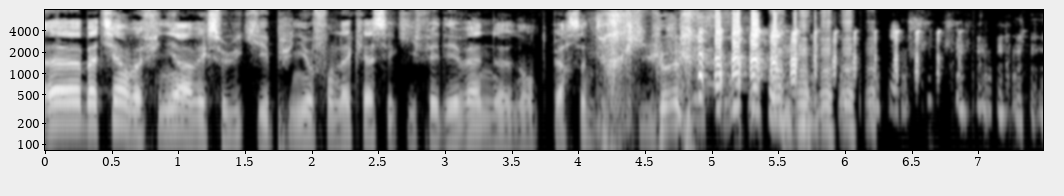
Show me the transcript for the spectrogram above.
Euh, bah tiens, on va finir avec celui qui est puni au fond de la classe et qui fait des vannes dont personne ne rigole.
